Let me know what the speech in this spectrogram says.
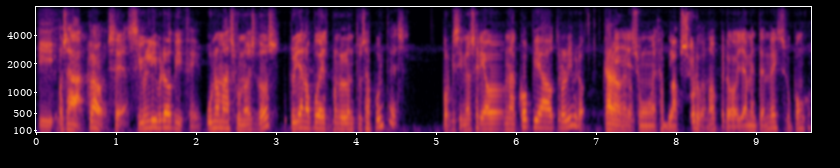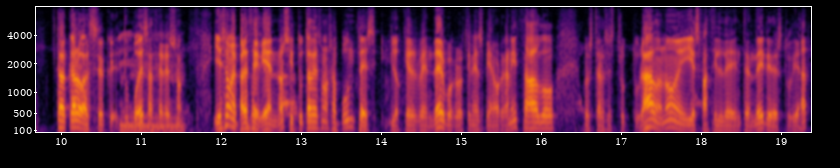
y, o sea, claro, o sea, si un libro dice uno más uno es dos, tú ya no puedes ponerlo en tus apuntes. Porque si no sería una copia a otro libro. Claro, no. es un ejemplo absurdo, ¿no? Pero ya me entendéis, supongo. Claro, claro, al ser que tú puedes hacer eso. Mm, Y eso me parece bien, ¿no? Si tú te haces unos apuntes y los quieres vender porque los tienes bien organizado, pues estás estructurado, ¿no? Y es fácil de entender y de estudiar,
